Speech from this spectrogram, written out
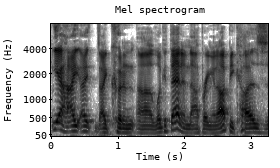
yeah, I, I, I couldn't uh, look at that and not bring it up because,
